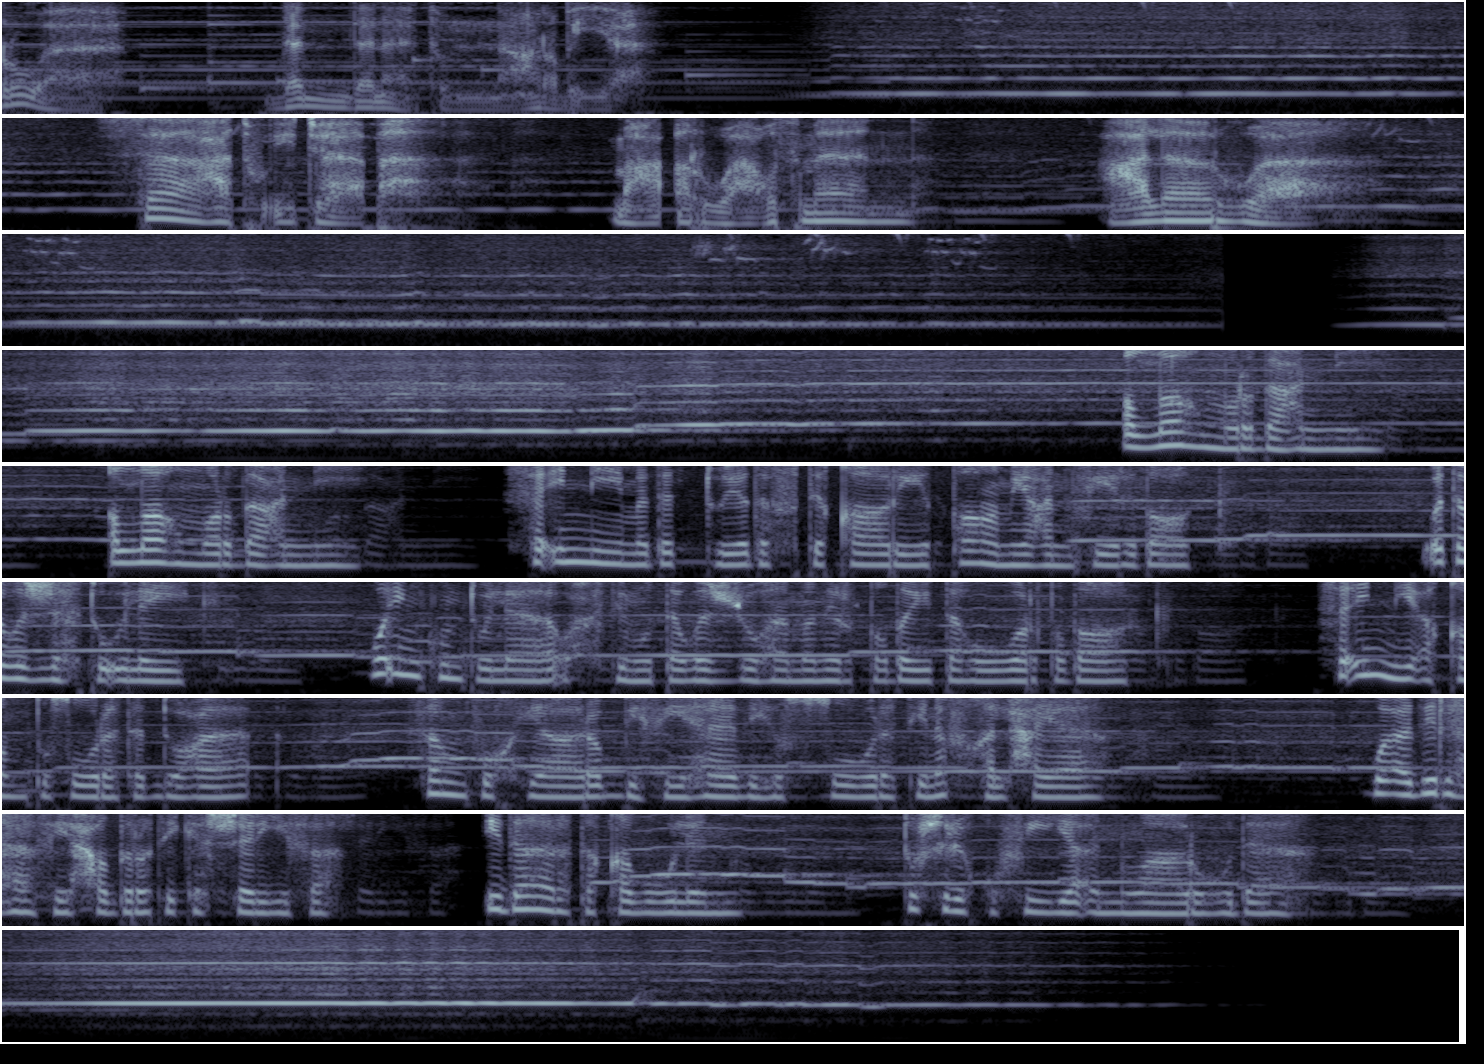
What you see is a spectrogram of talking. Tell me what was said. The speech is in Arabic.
روى دندنات عربية. ساعة إجابة مع أروى عثمان على رواه اللهم ارض عني اللهم ارض عني فإني مددت يد افتقاري طامعا في رضاك وتوجهت إليك وإن كنت لا أحسن توجه من ارتضيته وارتضاك فإني أقمت صورة الدعاء. فانفخ يا رب في هذه الصورة نفخ الحياة وأدرها في حضرتك الشريفة إدارة قبول تشرق في أنوار هداه.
